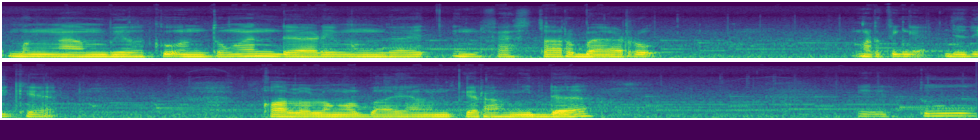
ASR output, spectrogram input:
mengambil keuntungan dari menggait investor baru. Ngerti nggak? Jadi kayak kalau lo ngebayangin piramida itu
